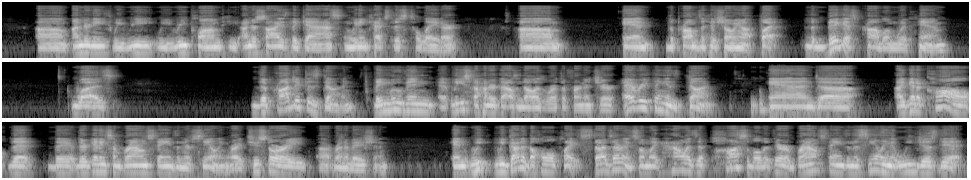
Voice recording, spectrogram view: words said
um, underneath. We re we replumbed. He undersized the gas, and we didn't catch this till later. Um, and the problems of his showing up. But the biggest problem with him was the project is done. They move in at least $100,000 worth of furniture. Everything is done. And uh, I get a call that they're, they're getting some brown stains in their ceiling, right? Two-story uh, renovation. And we, we gutted the whole place, studs, everything. So I'm like, how is it possible that there are brown stains in the ceiling that we just did?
